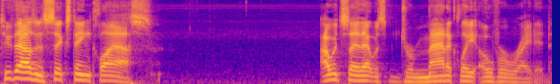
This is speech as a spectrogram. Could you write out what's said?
2016 class, I would say that was dramatically overrated.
